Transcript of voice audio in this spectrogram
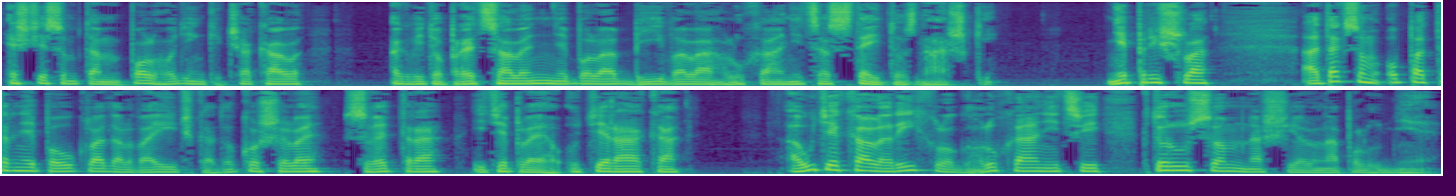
Ešte som tam pol hodinky čakal, ak by to predsa len nebola bývalá hluchánica z tejto znášky. Neprišla a tak som opatrne poukladal vajíčka do košele, svetra i teplého uteráka a utekal rýchlo k hluchánici, ktorú som našiel na poludnie.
